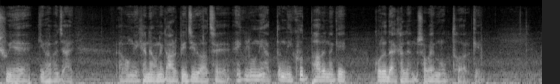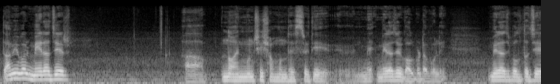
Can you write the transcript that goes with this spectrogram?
ছুঁয়ে কীভাবে যায়, এবং এখানে অনেক আরপিজিও আছে। এগুলো উনি এত নিখুঁতভাবে নাকি করে দেখালেন, সবাই মুগ্ধ আর কি। তো আমি এবার মেরাজের নয়ন মুন্সি সম্বন্ধে স্মৃতি মেরাজের গল্পটা বলি। মেরাজ বলতো যে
